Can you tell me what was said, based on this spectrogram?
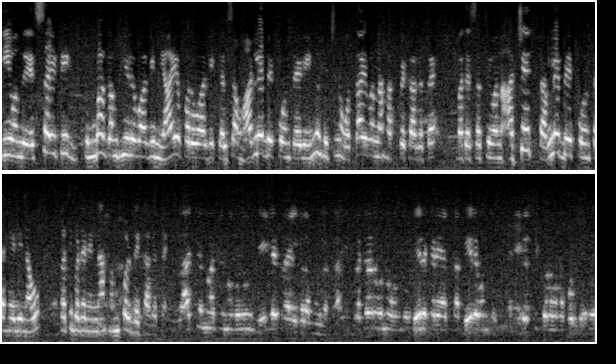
ಈ ಒಂದು ಎಸ್ ಐ ಟಿ ತುಂಬಾ ಗಂಭೀರವಾಗಿ, ನ್ಯಾಯಪರವಾಗಿ ಕೆಲಸ ಮಾಡಲೇಬೇಕು ಅಂತ ಹೇಳಿ ಇನ್ನೂ ಹೆಚ್ಚಿನ ಒತ್ತಾಯವನ್ನ ಹಾಕ್ಬೇಕಾಗತ್ತೆ. ಮತ್ತೆ ಸತ್ಯವನ್ನ ಆಚೆ ತರಲೇಬೇಕು ಅಂತ ಹೇಳಿ ನಾವು ಪ್ರತಿಭಟನೆಯನ್ನ ಹಮ್ಮಿಕೊಳ್ಬೇಕಾಗತ್ತೆ. ರಾಜ್ಯ ಮಾಧ್ಯಮಗಳು ಮೀಡಿಯಾ ಟ್ರಯಲ್ಗಳ ಮೂಲಕ ಈ ಪ್ರಕರಣವನ್ನು ಒಂದು ಬೇರೆ ಕಡೆ ಅಂತ ಬೇರೆ ಒಂದು ದೃಷ್ಟಿಕೋನವನ್ನು ಕೊಟ್ಟಿದ್ದು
